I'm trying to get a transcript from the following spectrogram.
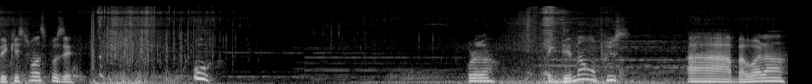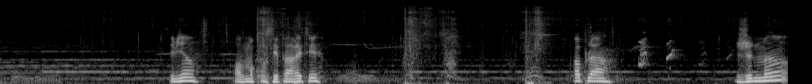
Des questions à se poser. Oh Oh là là Avec des mains en plus Ah bah voilà C'est bien. Heureusement qu'on s'est pas arrêté. Hop là Jeu de main,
